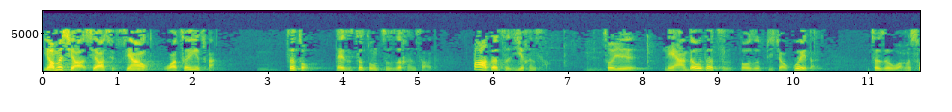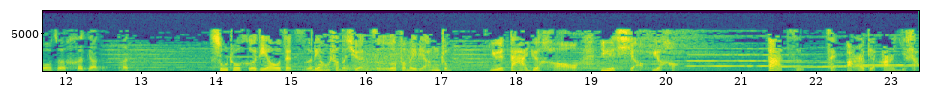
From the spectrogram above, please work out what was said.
要么小小像我这一串，这种，但是这种纸是很少的，大的纸也很少，所以两头的纸都是比较贵的，这是我们苏州核雕的特点。苏州核雕在籽料上的选择分为两种，越大越好，越小越好。大籽在二点二以上，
